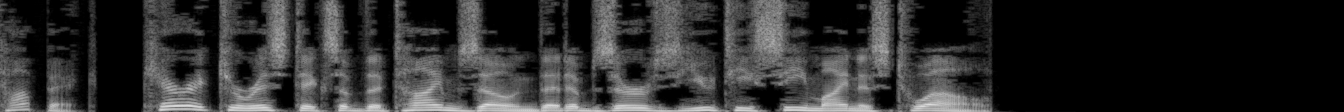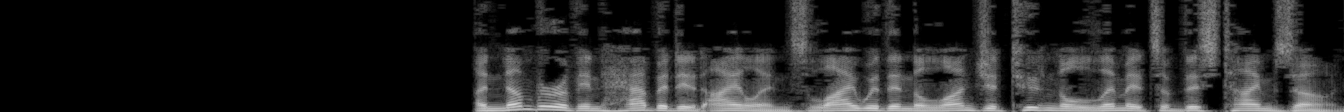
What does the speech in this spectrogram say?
Topic: Characteristics of the time zone that observes UTC-12. A number of inhabited islands lie within the longitudinal limits of this time zone,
